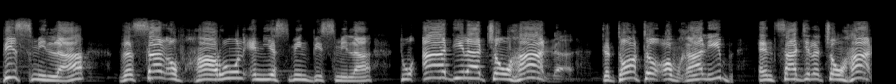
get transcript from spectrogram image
Bismillah, the son of Harun and Yasmin Bismillah, to Adila Chauhan, the daughter of Ghalib and Sajila Chauhan.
